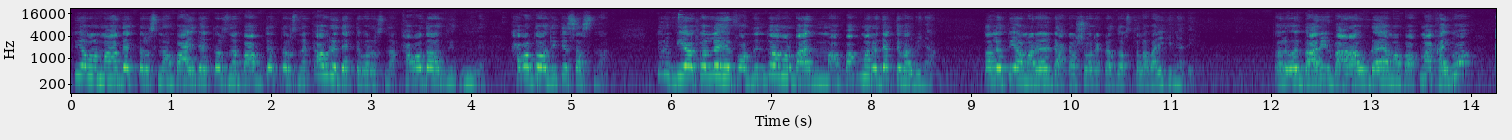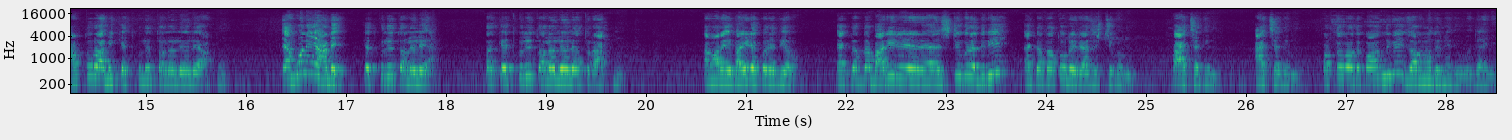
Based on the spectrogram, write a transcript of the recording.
তুই আমার মা দেখতে পারস না ভাই দেখতে পারস না, বাপ দেখতে পারস না, কাউরে দেখতে পারস না, খাওয়া দাওয়া খাবার দাওয়া দিতে চাস না। তোর বিয়া করলে এর দিন তো আমার বাপ মারে দেখতে পারবি না। তাহলে তুই আমার ঢাকা শহর একটা দশতলা বাড়ি কিনে দে। তাহলে ওই বাড়ির ভাড়া উড়ায় আমার বাপ মা খাইব, আর তোর আমি কেতকুলির তলে লইলে আঁকমু এখনই আডে কেতকুলির তলে লিয়া তা কেতকুলির তলে লইলে তোর আঁকু আমার এই বাড়িটা করে দিল এক দাদা বাড়ি রেজিস্ট্রি করে দিবি এক দাদা তোর রেজিস্ট্রি করব। আচ্ছা দিম আচ্ছা দিম করতে করতে কখন দিবি? জন্মদিনে দিব দেয়নি।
